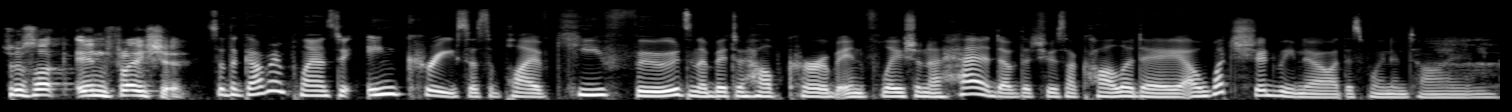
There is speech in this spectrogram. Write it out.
Chuseok inflation. So the government plans to increase the supply of key foods in a bid to help curb inflation ahead of the Chuseok holiday. Uh, what should we know at this point in time?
